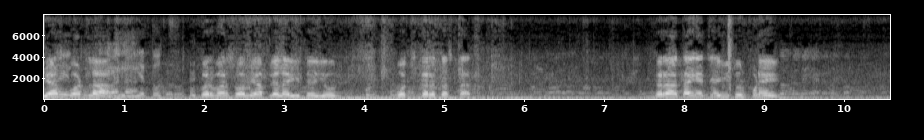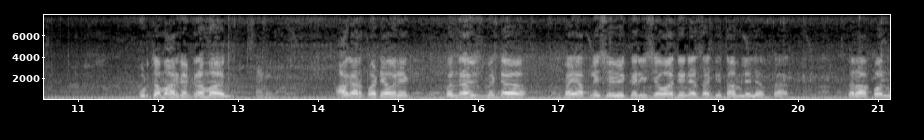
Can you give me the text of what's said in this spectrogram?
या स्पॉटला बरोबर स्वामी आपल्याला इथं येऊन पोच करत असतात. तर आता याच्या इथून पुढे पुढचं मार्गक्रमण. आगार फाट्यावर एक पंधरा वीस मिनिटं काही आपले सेवेकरी सेवा देण्यासाठी थांबलेले असतात. तर आपण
